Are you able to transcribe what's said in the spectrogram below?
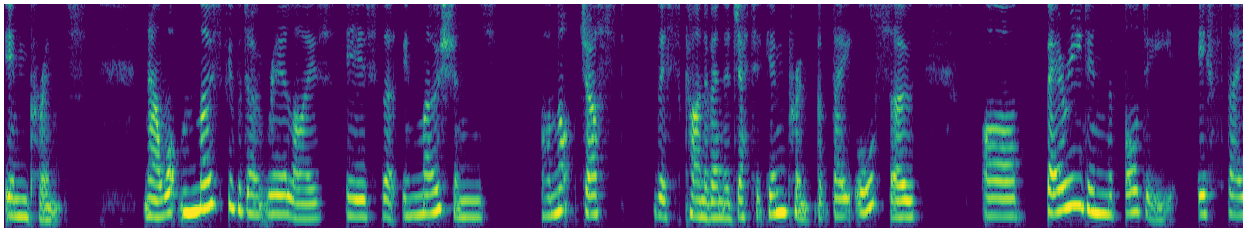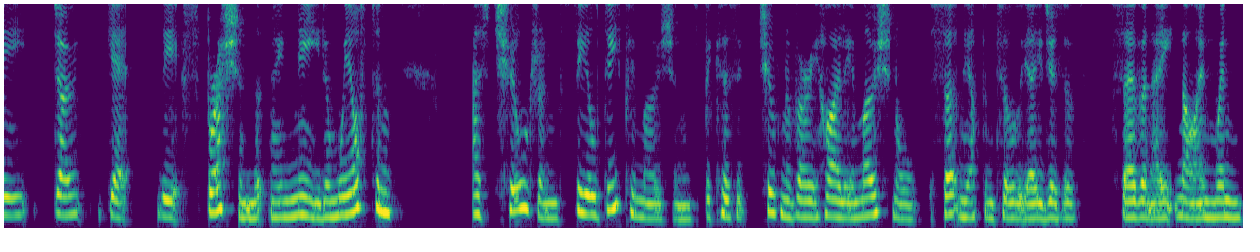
imprints. Now, what most people don't realize is that emotions are not just this kind of energetic imprint, but they also are buried in the body if they don't get the expression that they need. And we often, as children, feel deep emotions because children are very highly emotional, certainly up until the ages of seven, eight, nine, when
